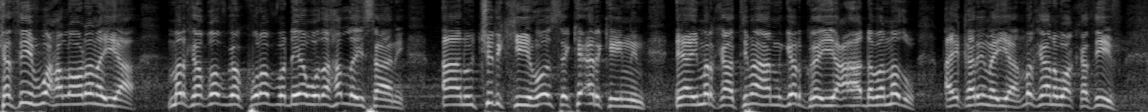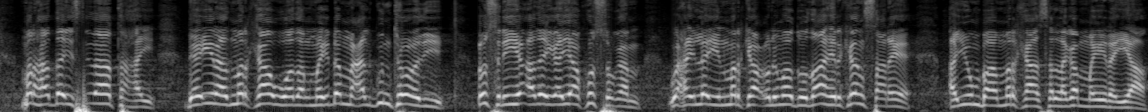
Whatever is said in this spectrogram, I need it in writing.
kahiif waxaa la odhanayaa marka qofka kula fadhiya wada hadlaysaani aanu jidhkii hoosta ka arkaynin ee ay markaa timahan garhka iyo dhabannadu ay qarinayaan. Markaana waa kahiif mar hadday sidaa tahay dee inaad markaa wada maydho macalguntoodii cusri iyo adayg ayaa ku sugan waxay leeyihiin markaa culimmadu daahirkan sare ayuunbaa markaas laga maydhayaa.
